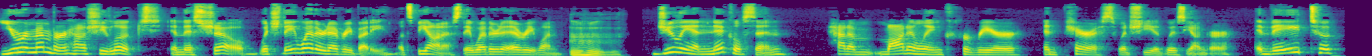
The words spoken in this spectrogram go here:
You remember how she looked in this show, which they weathered everybody. Let's be honest. They weathered everyone. hmm Julianne Nicholson had a modeling career in Paris when she was younger. They took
